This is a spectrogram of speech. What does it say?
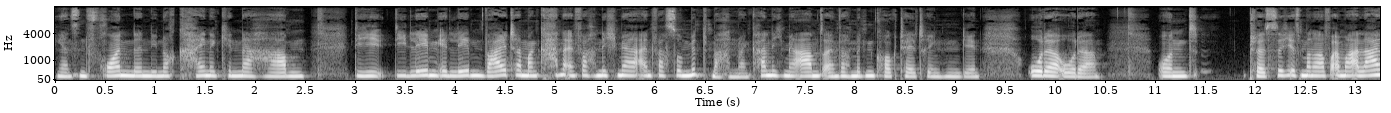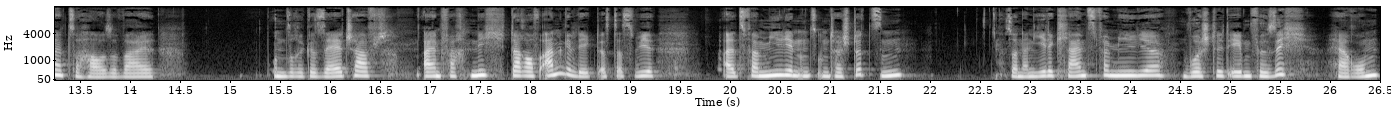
Die ganzen Freundinnen, die noch keine Kinder haben, die, die leben ihr Leben weiter. Man kann einfach nicht mehr einfach so mitmachen. Man kann nicht mehr abends einfach mit einem Cocktail trinken gehen. Oder, oder. Und plötzlich ist man auf einmal alleine zu Hause, weil unsere Gesellschaft einfach nicht darauf angelegt ist, dass wir als Familien uns unterstützen, sondern jede Kleinstfamilie wurstelt eben für sich herum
